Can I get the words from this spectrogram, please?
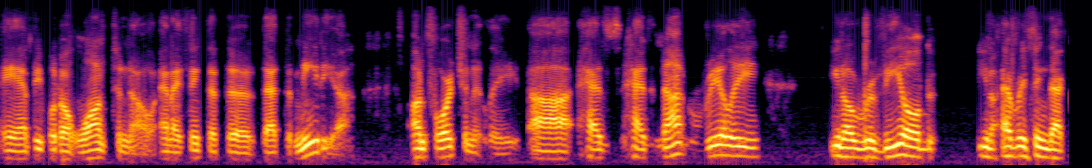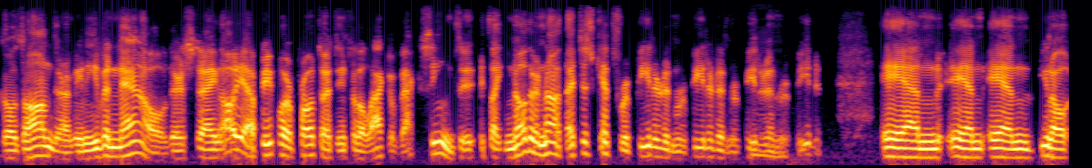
and people don't want to know. And I think that the that the media unfortunately, uh, has has not really, you know, revealed, you know everything that goes on there. I mean, even now they're saying, "Oh yeah, people are protesting for the lack of vaccines." It's like, no, they're not. That just gets repeated and repeated and repeated and mm-hmm. repeated. And and and you know,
